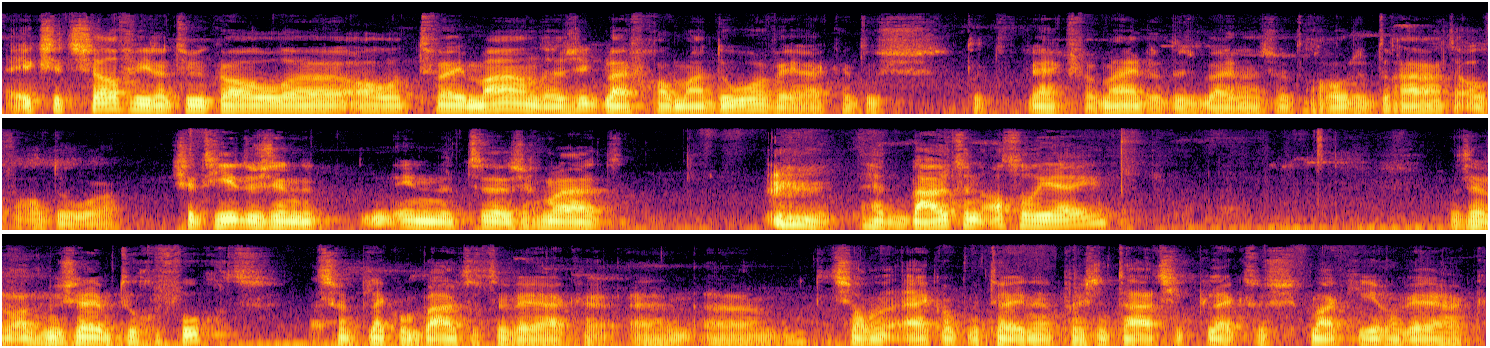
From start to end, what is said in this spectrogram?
Ik zit zelf hier natuurlijk al, uh, al twee maanden, dus ik blijf gewoon maar doorwerken. Dus dat werkt voor mij, dat is bijna een soort rode draad overal door. Ik zit hier dus in het, in het uh, zeg maar het, het buitenatelier. Dat hebben we aan het museum toegevoegd. Het is een plek om buiten te werken en het is dan eigenlijk ook meteen een presentatieplek, dus ik maak hier een werk.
